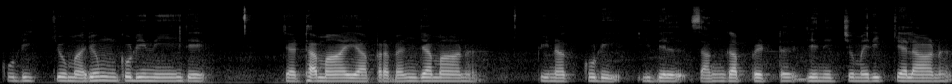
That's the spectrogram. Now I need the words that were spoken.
കുടിക്കുമരും കുടിനീര് ജഠമായ പ്രപഞ്ചമാണ്. പിണക്കുടി ഇതിൽ സംഘപ്പെട്ട് ജനിച്ചു മരിക്കലാണ്.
